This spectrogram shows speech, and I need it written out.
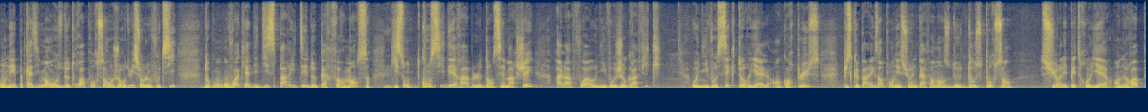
On est quasiment en hausse de 3% aujourd'hui sur le FTSE. Donc, on voit qu'il y a des disparités de performance hmm. qui sont considérables dans ces marchés, à la fois au niveau géographique, au niveau sectoriel encore plus, puisque par exemple, on est sur une performance de 12% sur les pétrolières en Europe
